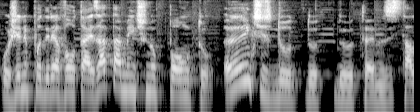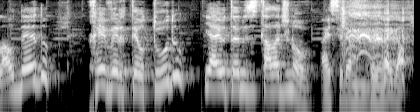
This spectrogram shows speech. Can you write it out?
O gênio poderia voltar exatamente no ponto antes do, do, do Thanos estalar o dedo, reverteu tudo, e aí o Thanos instala de novo. Aí seria bem legal.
